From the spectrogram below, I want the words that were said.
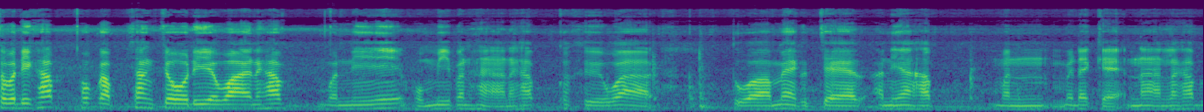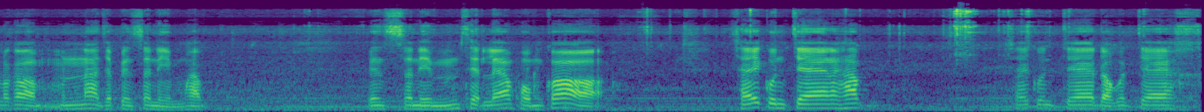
สวัสดีครับ พบกับช่างโจ DIY นะครับ วันนี้ผมมีปัญหานะครับ ก็คือว่าตัวแม่กุญแจอันนี้ครับ มันไม่ได้แกะนานแล้วครับ แล้วก็มันน่าจะเป็นสนิมครับ เป็นสนิมเสร็จแล้วผมก็ใช้กุญแจนะครับ ใช้กุญแจดอกกุญแจไข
